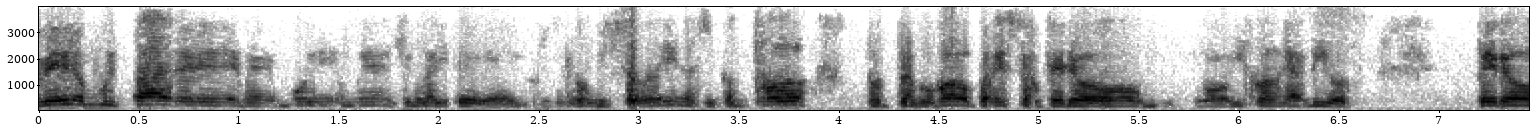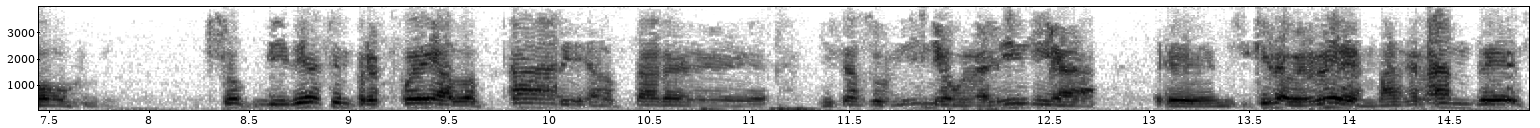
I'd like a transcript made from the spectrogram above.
veo muy padre, muy, muy encima de incluso con mis sobrinos y con todo, preocupado por eso, pero, como hijos de amigos, pero yo, mi idea siempre fue adoptar y adoptar eh, quizás un niño, una niña, eh, ni siquiera bebés, más grandes,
